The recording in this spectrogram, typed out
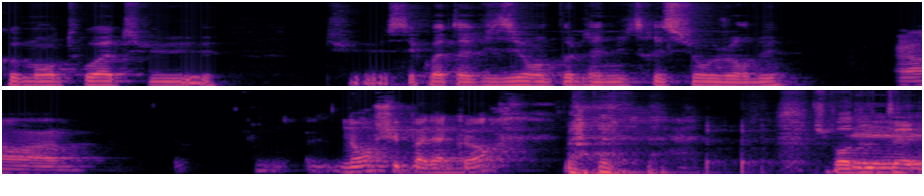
comment toi, tu, tu c'est quoi ta vision un peu de la nutrition aujourd'hui? euh, non, je suis pas d'accord. je m'en doutais.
